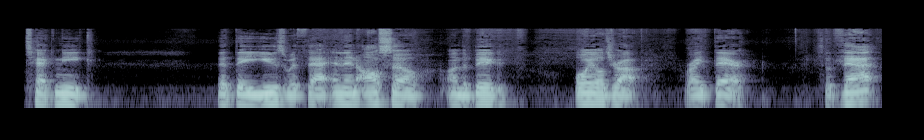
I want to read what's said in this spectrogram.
technique that they use with that. And then also on the big oil drop right there. So that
